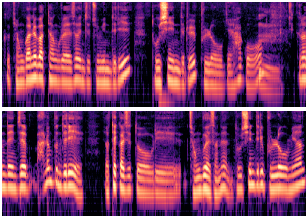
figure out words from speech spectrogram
그 경관을 바탕으로 해서 이제 주민들이 도시인들을 불러오게 하고 음. 그런데 이제 많은 분들이 여태까지 또 우리 정부에서는 도시인들이 불러오면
